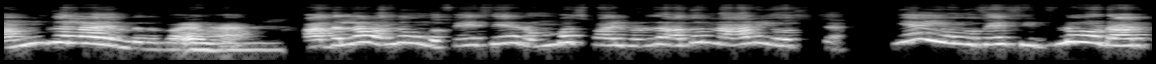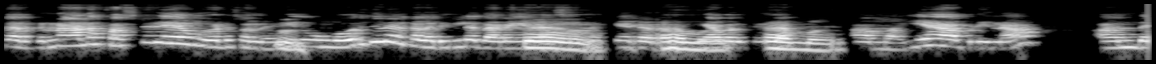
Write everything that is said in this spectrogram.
மங்கலா இருந்தது பாருங்க. அதெல்லாம் வந்து உங்க ஃபேஸையே ரொம்ப ஸ்பாயில் பண்ணுது. அதுவும் நானும் யோசிச்சேன். ஏன் இவங்க ஃபேஸ் இவ்ளோ டார்க்கா இருக்கு? நான் ஃபர்ஸ்ட் டே உங்ககிட்ட சொன்னேன். இது உங்க ஒரிஜினல் கலர் இல்ல தானே? கேட்டேன். ஆமா. ஏன் அப்படின்னா, அந்த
